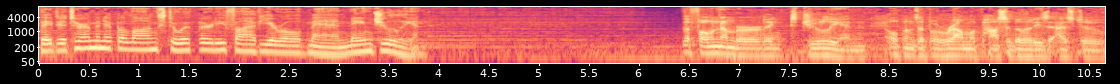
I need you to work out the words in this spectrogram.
they determine it belongs to a 35-year-old man named Julian. The phone number linked to Julian opens up a realm of possibilities as to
